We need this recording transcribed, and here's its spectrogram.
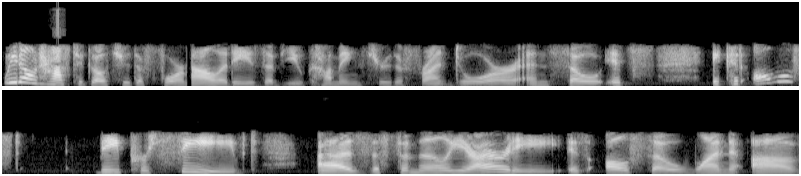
we don't have to go through the formalities of you coming through the front door. And so it's it could almost be perceived as the familiarity is also one of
